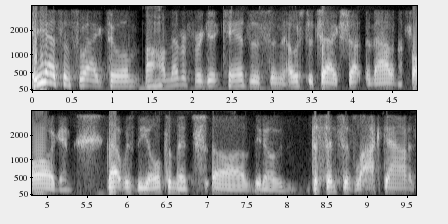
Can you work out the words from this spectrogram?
He has some swag to him. Mm-hmm. I'll never forget Kansas and Ostertag shutting them out in the fog, and that was the ultimate, uh, you know, defensive lockdown and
